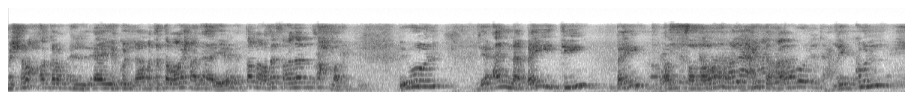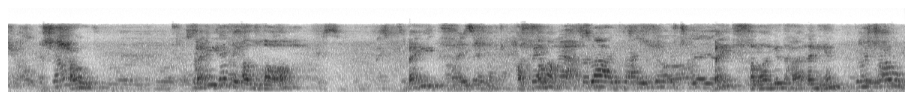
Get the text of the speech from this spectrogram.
مش راح أقرأ الآية كلها ما تطلعوش على الآية اطلعوا بس على الأحمر. بيقول لأن بيتي بيت الصلاة يدعى لكل شعوب. بيت الله. بيت الصلاة. صلاة كل بيت الصلاة يدعى لمين كل الشعوب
